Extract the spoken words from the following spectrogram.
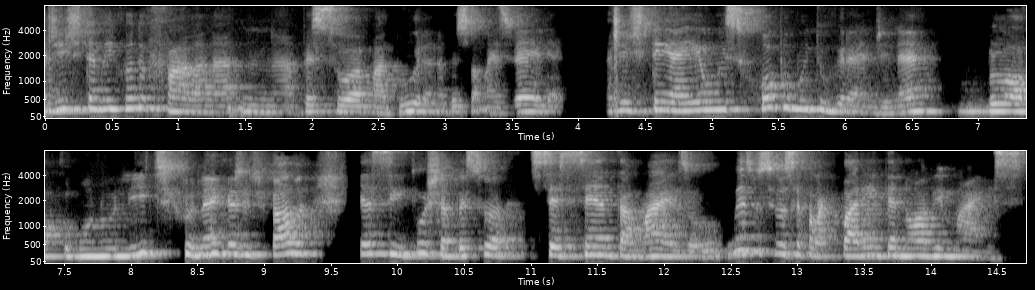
a gente também quando fala na, na pessoa madura, na pessoa mais velha, a gente tem aí um escopo muito grande, né? Um bloco monolítico, né? Que a gente fala, que assim, puxa, a pessoa 60 a mais, ou mesmo se você falar 49 mais,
